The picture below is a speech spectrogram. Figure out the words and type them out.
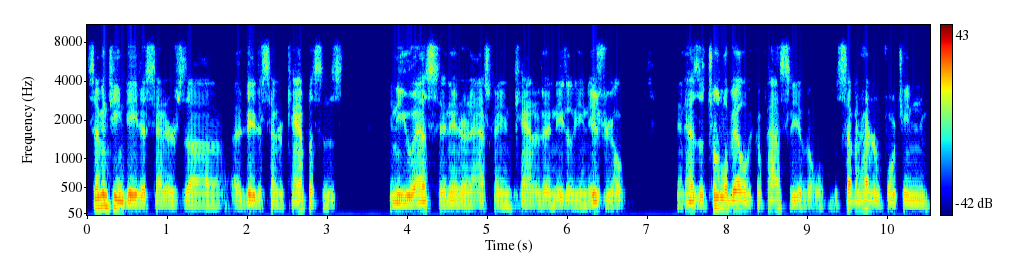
17 data centers, uh, uh data center campuses in the U.S. and internationally in Canada and Italy and Israel, and has a total available capacity of 714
